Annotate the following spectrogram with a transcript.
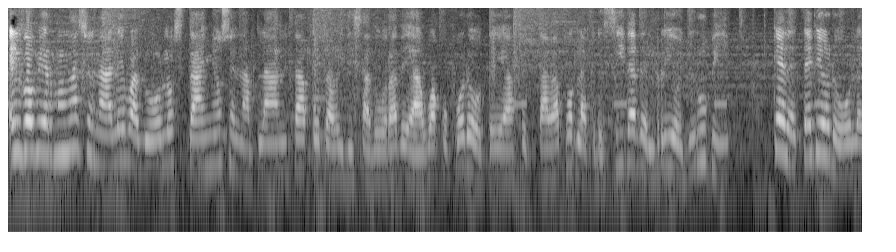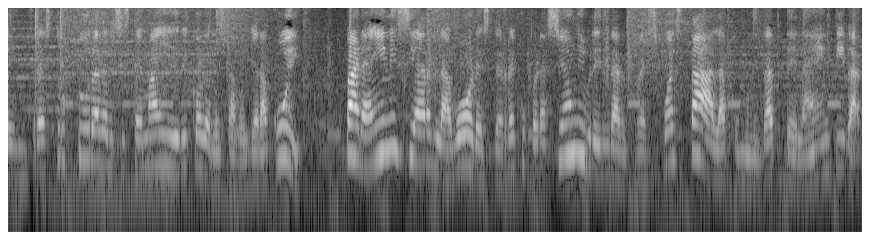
El gobierno nacional evaluó los daños en la planta potabilizadora de agua Cocorote afectada por la crecida del río Yurubí que deterioró la infraestructura del sistema hídrico del estado Yaracuy para iniciar labores de recuperación y brindar respuesta a la comunidad de la entidad.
